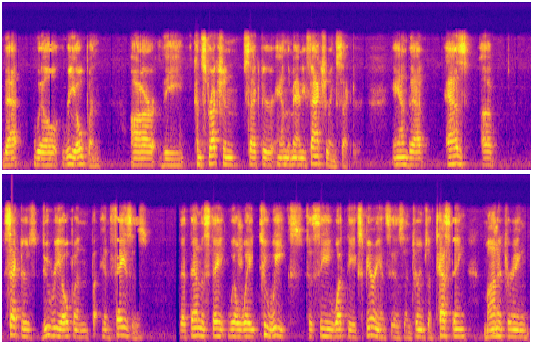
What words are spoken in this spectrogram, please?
that will reopen are the construction sector and the manufacturing sector. And that as uh, sectors do reopen in phases, that then the state will wait two weeks to see what the experience is in terms of testing, monitoring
